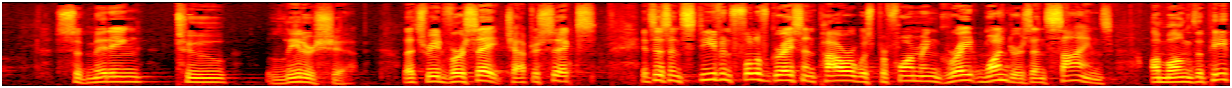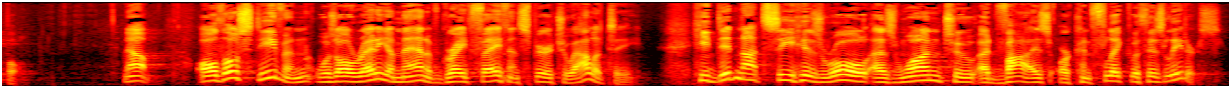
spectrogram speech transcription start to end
submitting to leadership. Let's read verse 8, chapter 6. It says, And Stephen, full of grace and power, was performing great wonders and signs among the people. Now, although Stephen was already a man of great faith and spirituality, he did not see his role as one to advise or conflict with his leaders.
